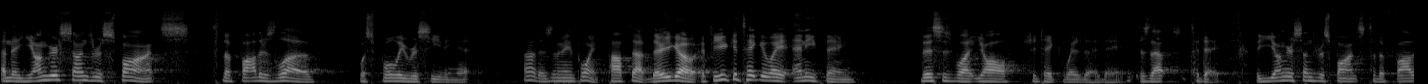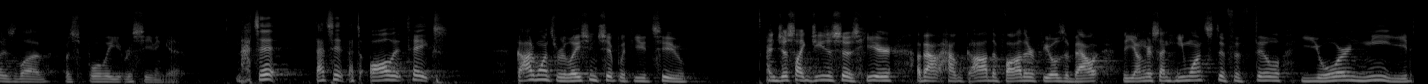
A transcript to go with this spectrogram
and the younger son's response to the father's love was fully receiving it. Oh, there's the main point. Popped up. There you go. If you could take away anything, this is what y'all should take away today. Is that today? The younger son's response to the father's love was fully receiving it. And that's it. That's it. That's all it takes. God wants relationship with you too. And just like Jesus shows here about how God the Father feels about the younger son, he wants to fulfill your need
